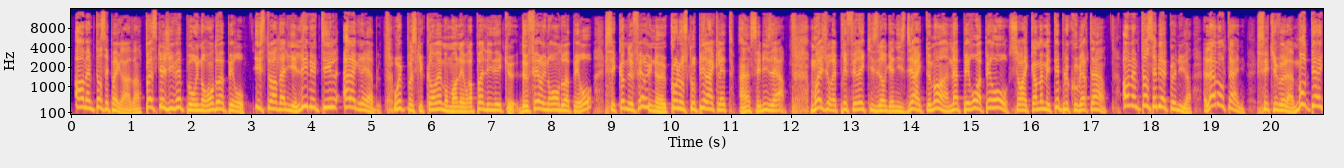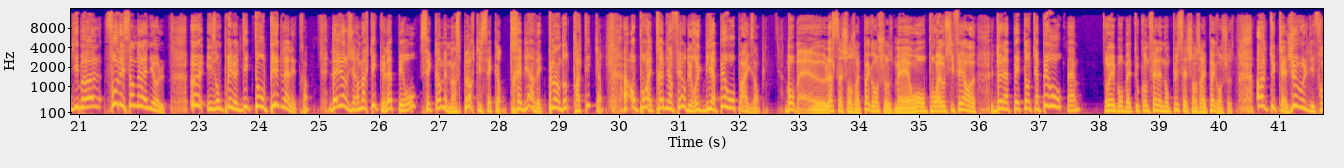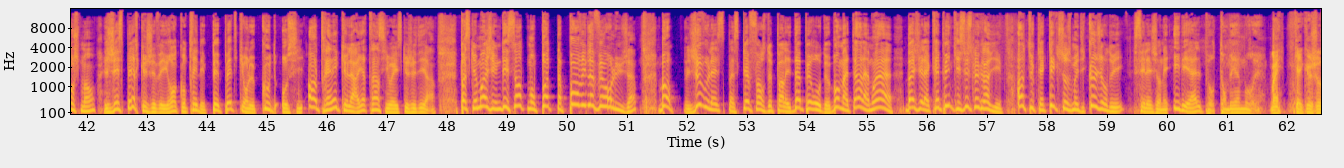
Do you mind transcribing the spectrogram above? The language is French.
En même temps, c'est pas grave, hein, parce que j'y vais pour une rando apéro, histoire d'allier l'inutile à l'agréable. Oui, parce que quand même, on m'enlèvera pas de l'idée que de faire une rando apéro, c'est comme de faire une coloscopie raclette. Hein, c'est bizarre. Moi, j'aurais préféré qu'ils organisent directement un apéro-apéro. Ça aurait quand même été plus coubertin. En même temps, c'est bien connu. Hein. La montagne, si tu veux la monter à Guibol, faut descendre de l'agneau. Eux, ils ont pris le dicton au pied de la lettre. Hein. D'ailleurs, j'ai remarqué que l'apéro, c'est quand même un sport qui s'accorde très bien avec plein d'autres pratiques. hein. Ah, On pourrait très bien faire du rugby apéro, par exemple. Bon, ben euh, là, ça changerait pas grand-chose. Mais on pourrait aussi faire euh, de la pétanque apéro. Hein. Oui, bon, bah, tout compte fait, là non plus, ça changerait pas grand chose. En tout cas, je vous le dis franchement, j'espère que je vais y rencontrer des pépettes qui ont le coude aussi entraîné que l'arrière-train, si vous voyez ce que je veux dire. hein. Parce que moi, j'ai une descente, mon pote, t'as pas envie de la faire en luge, hein. Bon, je vous laisse, parce qu'à force de parler d'apéro de bon matin, là, moi, bah, j'ai la crépine qui suce le gravier. En tout cas, quelque chose me dit qu'aujourd'hui, c'est la journée idéale pour tomber amoureux. Ouais, quelque chose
